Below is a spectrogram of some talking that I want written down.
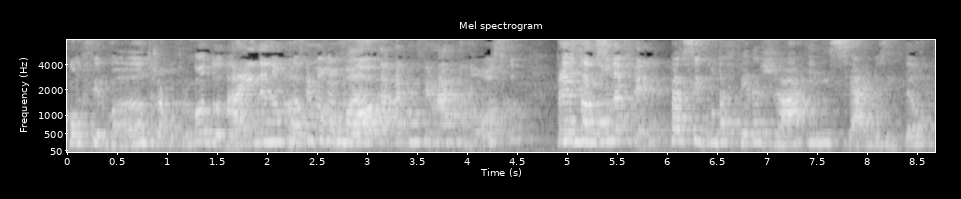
confirmando, já confirmou, Duda? Ainda não confirmou, não confirmou. mas está para confirmar conosco para segunda-feira. Para segunda-feira já iniciarmos então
